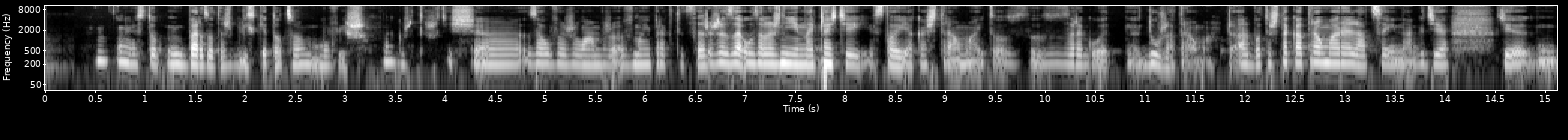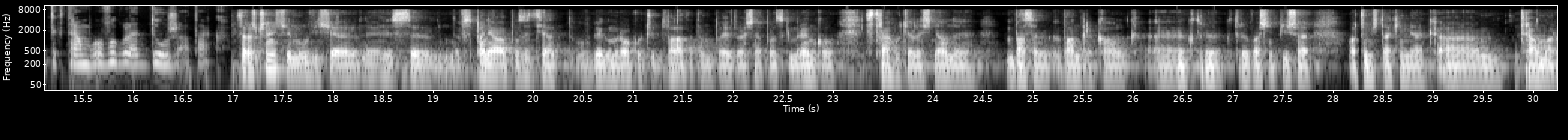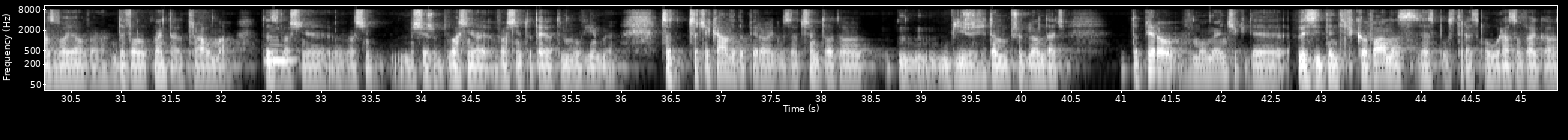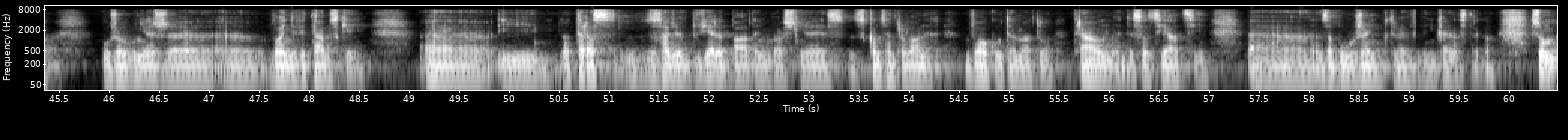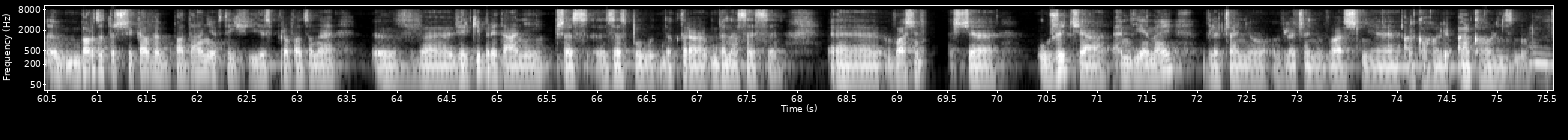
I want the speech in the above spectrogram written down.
Jest to bardzo też bliskie to, co mówisz. Także też gdzieś e, zauważyłam, że w mojej praktyce, że za uzależnieniem najczęściej stoi jakaś trauma i to z, reguły duża trauma. Albo też taka trauma relacyjna, gdzie, gdzie tych traum było w ogóle dużo. Tak? Coraz częściej mówi się, jest e, wspaniała pozycja w ubiegłym roku, czy dwa lata temu pojawiła się na polskim rynku strach ucieleśniony, Basen van der Kolk, e, który, który właśnie pisze o czymś takim jak um, trauma rozwojowa rozwojowa, developmental trauma. To jest mm. właśnie, właśnie, myślę, że właśnie, właśnie tutaj o tym mówimy. Co, co ciekawe, dopiero jakby zaczęto to bliżej się temu przyglądać, dopiero w momencie, kiedy zidentyfikowano zespół stresu pourazowego u żołnierzy e, wojny wietnamskiej. E, I no teraz w zasadzie wiele badań właśnie jest skoncentrowanych wokół tematu traumy, dysocjacji, e, zaburzeń, które wynikają z tego. Zresztą bardzo też ciekawe badanie w tej chwili jest prowadzone w Wielkiej Brytanii przez zespół doktora Benasesy właśnie w kontekście użycia MDMA w leczeniu, w leczeniu właśnie alkoholi, alkoholizmu. Mm.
